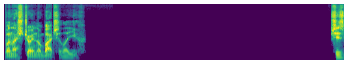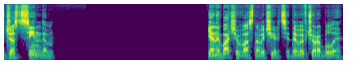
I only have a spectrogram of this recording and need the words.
Вона щойно бачила їх. She's just seen them. Я не бачив вас на вечірці, де ви вчора були.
